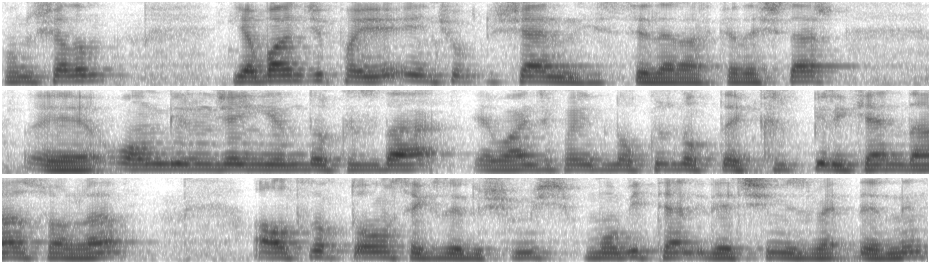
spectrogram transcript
konuşalım. Yabancı payı en çok düşen hisseler arkadaşlar. 11. ayın 29'da yabancı payı 9.41 iken daha sonra 6.18'e düşmüş. Mobitel iletişim hizmetlerinin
